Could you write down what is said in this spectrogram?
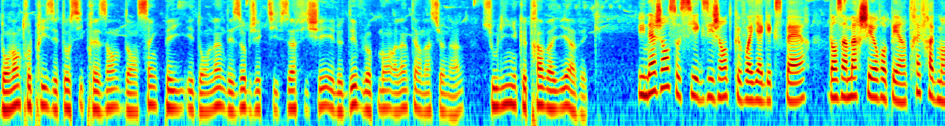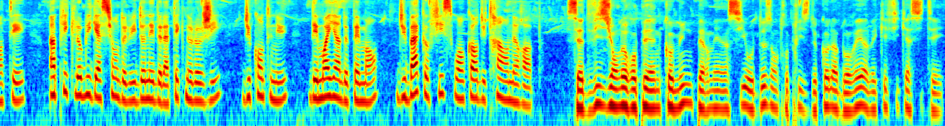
dont l'entreprise est aussi présente dans cinq pays et dont l'un des objectifs affichés est le développement à l'international, souligne que travailler avec une agence aussi exigeante que Voyage Expert, dans un marché européen très fragmenté, implique l'obligation de lui donner de la technologie, du contenu, des moyens de paiement, du back-office ou encore du train en Europe. Cette vision européenne commune permet ainsi aux deux entreprises de collaborer avec efficacité,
